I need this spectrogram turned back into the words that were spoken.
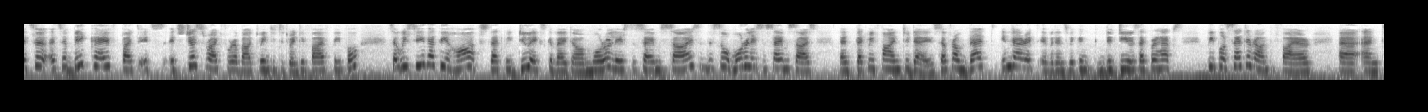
it's a it's a big cave, but it's it's just right for about 20 to 25 people. So we see that the hearths that we do excavate are more or less the same size, and the more or less the same size that, that we find today. So from that indirect evidence, we can deduce that perhaps people sat around the fire uh, and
